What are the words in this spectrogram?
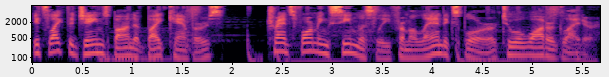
It's like the James Bond of bike campers, transforming seamlessly from a land explorer to a water glider.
